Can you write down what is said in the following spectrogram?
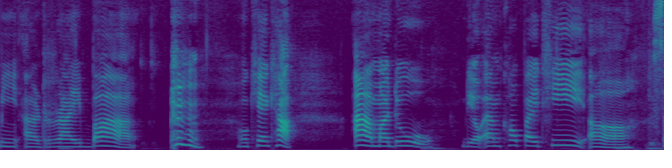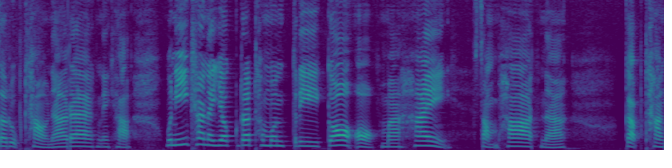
มีอะไรบ้าง โอเคค่ะ อ่ามาดู เดี๋ยวแอมเข้าไปที่สรุปข่าวหน้าแรกนะคะ วันนี้ค่ะนายกรัฐมนตรีก็ออกมาให้สัมภาษณ์นะ กับทาง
